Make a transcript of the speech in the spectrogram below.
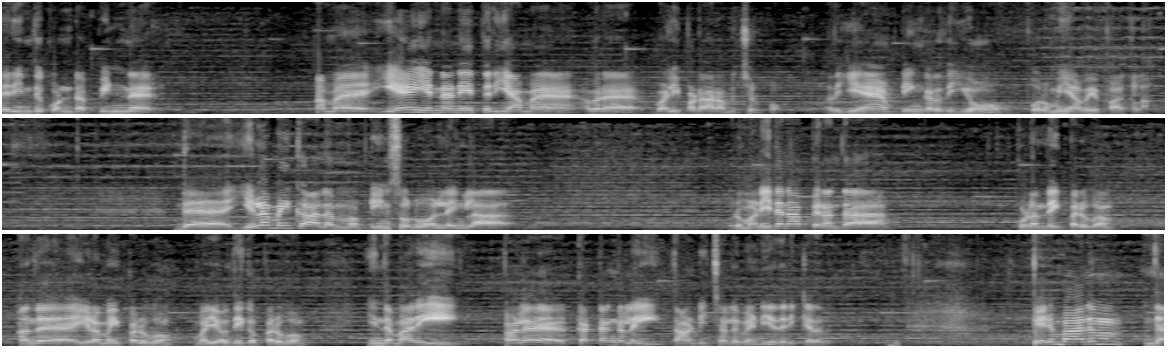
தெரிந்து கொண்ட பின்னர் நம்ம ஏன் என்னன்னே தெரியாமல் அவரை வழிபட ஆரம்பிச்சிருப்போம். அது ஏன் அப்படிங்கிறதையும் பொறுமையாகவே பார்க்கலாம். இந்த இளமை காலம் அப்படின்னு சொல்லுவோம் இல்லைங்களா? ஒரு மனிதனாக பிறந்தா குழந்தை பருவம் அந்த இளமை பருவம் வயோதிக பருவம் இந்த மாதிரி பல கட்டங்களை தாண்டி செல்ல வேண்டியது இருக்கிறது. பெரும்பாலும் இந்த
